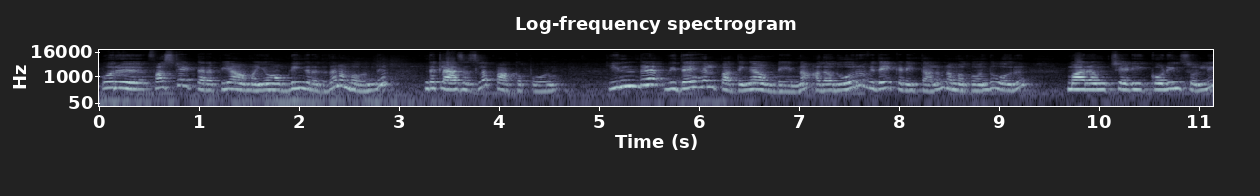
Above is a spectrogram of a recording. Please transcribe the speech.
ஒரு ஃபர்ஸ்ட் எய்ட் தெரப்பியாக அமையும் அப்படிங்கிறது தான் நம்ம வந்து இந்த கிளாஸஸில் பார்க்க போகிறோம் இந்த விதைகள் பார்த்தீங்க அப்படின்னா அதாவது ஒரு விதை கிடைத்தாலும் நமக்கு வந்து ஒரு மரம் செடி கொடின்னு சொல்லி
